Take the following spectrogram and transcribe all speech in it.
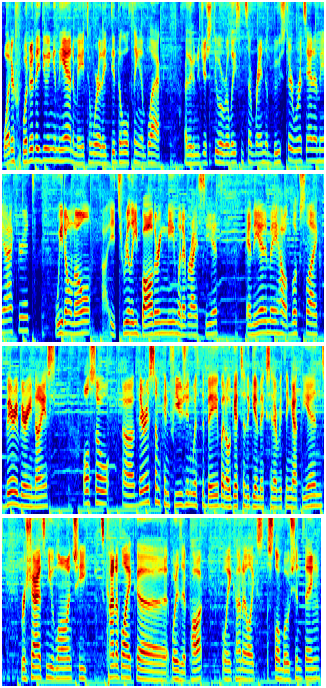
what are, what are they doing in the anime to where they did the whole thing in black? Are they going to just do a release in some random booster where it's anime accurate? We don't know. Uh, it's really bothering me whenever I see it. And the anime, how it looks like, very, very nice. Also, uh, there is some confusion with the Bay, but I'll get to the gimmicks and everything at the end. Rashad's new launch, he, it's kind of like, uh, what is it, Pot? When he kind of like the slow motion thing.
